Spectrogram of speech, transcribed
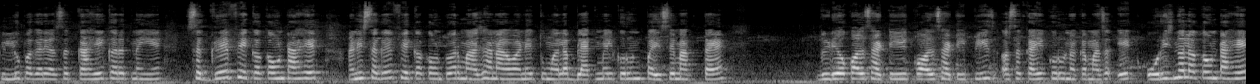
पिल्लू पगारे असं काही करत नाहीये. सगळे फेक अकाउंट आहेत आणि सगळे फेक अकाउंटवर माझ्या नावाने तुम्हाला ब्लॅकमेल करून पैसे मागताय. व्हिडिओ कॉलसाठी कॉलसाठी प्लीज असं काही करू नका. माझं एक ओरिजिनल अकाउंट आहे.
